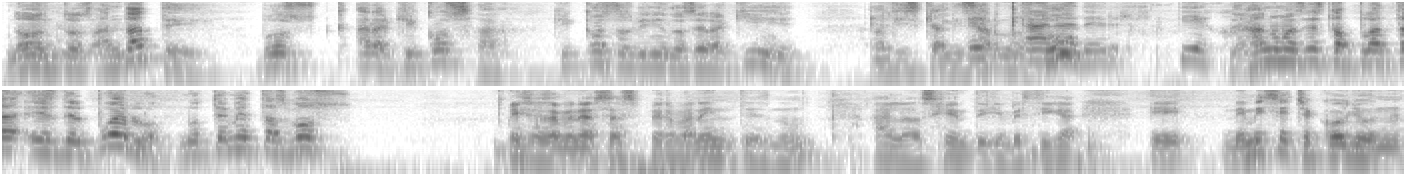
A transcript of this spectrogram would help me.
No, entonces, andate. Vos, cara, ¿qué cosa? ¿Qué cosa estás viniendo a hacer aquí? A fiscalizarnos El cara tú. del viejo. Deja nomás, esta plata es del pueblo, no te metas vos. Esas amenazas permanentes, ¿no? A la gente que investiga. Eh, Nemesia Chacollo en,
